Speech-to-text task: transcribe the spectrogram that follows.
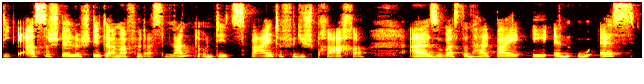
Die erste Stelle steht da immer für das Land und die zweite für die Sprache. Also was dann halt bei ENUS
